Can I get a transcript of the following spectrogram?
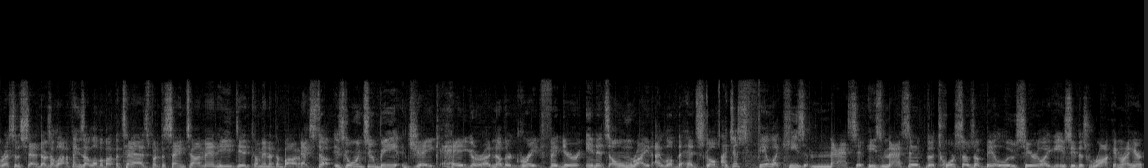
rest of the set. There's a lot of things I love about the Taz, but at the same time, man, he did come in at the bottom. Next up is going to be Jake Hager. Another great figure in its own right. I love the head sculpt. I just feel like he's massive. He's massive. The torso's a bit loose here. Like, you see this rocking right here?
